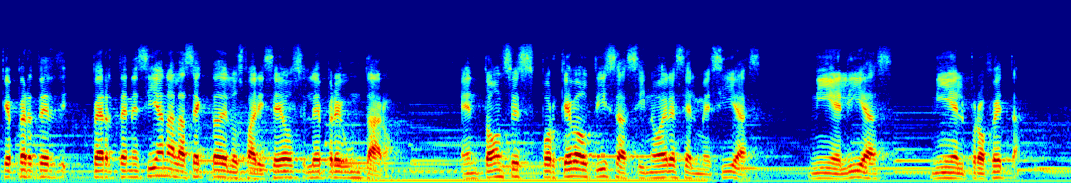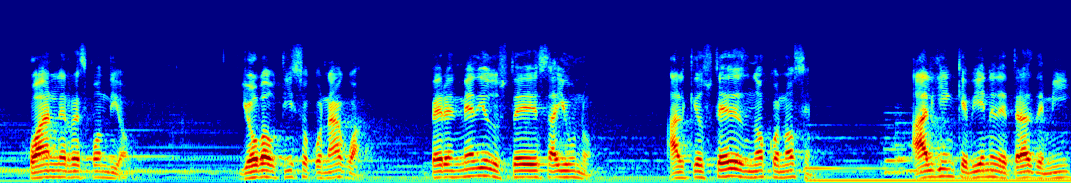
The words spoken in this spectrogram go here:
que pertenecían a la secta de los fariseos le preguntaron, entonces, ¿por qué bautizas si no eres el Mesías, ni Elías, ni el profeta? Juan le respondió, yo bautizo con agua, pero en medio de ustedes hay uno, al que ustedes no conocen, alguien que viene detrás de mí,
